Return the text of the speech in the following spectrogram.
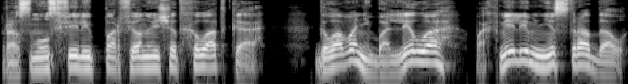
Проснулся Филипп Парфенович от холодка. Голова не болела, похмельем не страдал,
